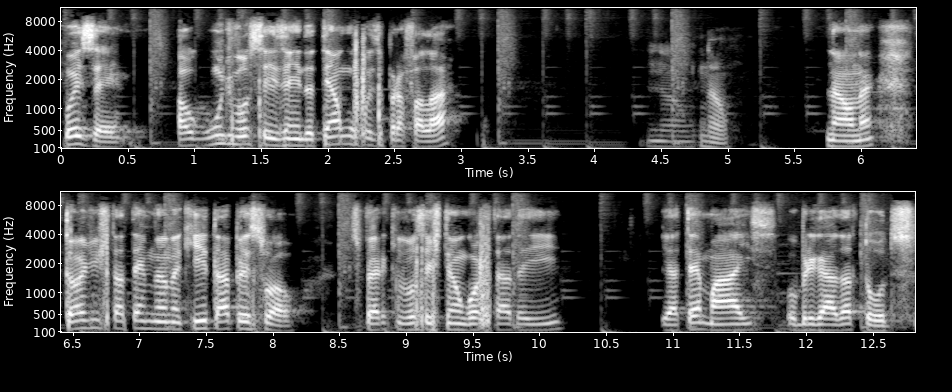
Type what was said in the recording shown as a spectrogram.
Pois é. Algum de vocês ainda tem alguma coisa para falar? Não. Não. Não, né? Então a gente está terminando aqui, tá, pessoal? Espero que vocês tenham gostado aí. E até mais. Obrigado a todos.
